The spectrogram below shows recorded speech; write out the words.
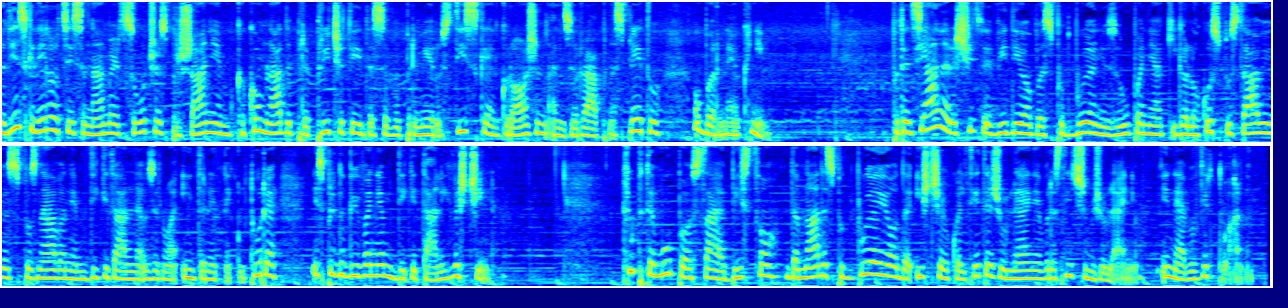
Mladinski delavci se namreč soočajo s vprašanjem, kako mlade prepričati, da se v primeru stiske, grožen ali zlorab na spletu obrnejo k njim. Potencijalne rešitve vidijo v spodbujanju zaupanja, ki ga lahko spostavijo s poznavanjem digitalne oziroma internetne kulture in s pridobivanjem digitalnih veščin. Kljub temu pa ostaja bistvo, da mlade spodbujajo, da iščejo kvalitete življenja v resničnem življenju in ne v virtualnem.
